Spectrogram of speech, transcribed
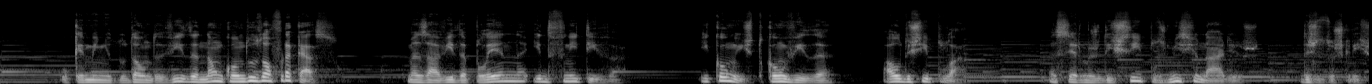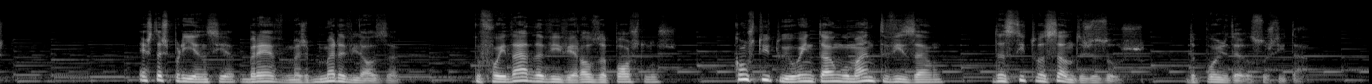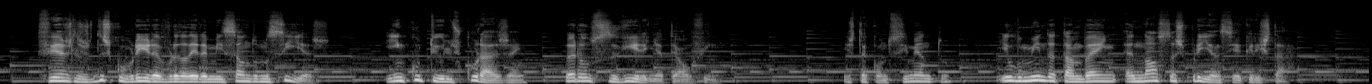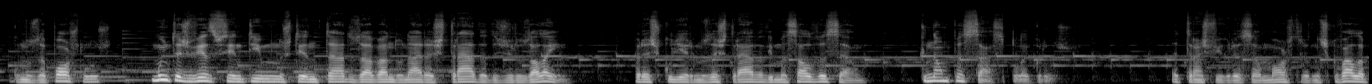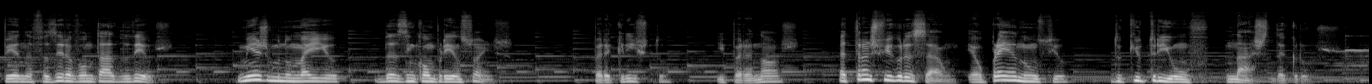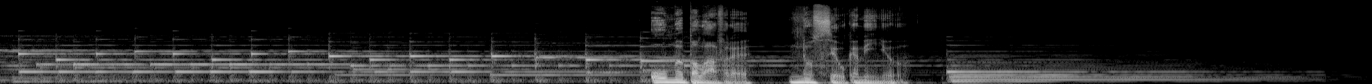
O caminho do dom da vida não conduz ao fracasso, mas à vida plena e definitiva. E com isto convida ao discipulado, a sermos discípulos missionários de Jesus Cristo. Esta experiência, breve mas maravilhosa, que foi dada a viver aos apóstolos, constituiu então uma antevisão da situação de Jesus, depois de ressuscitado. Fez-lhes descobrir a verdadeira missão do Messias e incutiu-lhes coragem para o seguirem até ao fim. Este acontecimento ilumina também a nossa experiência cristã. Como os apóstolos, muitas vezes sentimos-nos tentados a abandonar a estrada de Jerusalém para escolhermos a estrada de uma salvação que não passasse pela cruz. A Transfiguração mostra-nos que vale a pena fazer a vontade de Deus, mesmo no meio das incompreensões. Para Cristo e para nós, a Transfiguração é o pré-anúncio de que o triunfo nasce da cruz. Uma palavra no seu caminho.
